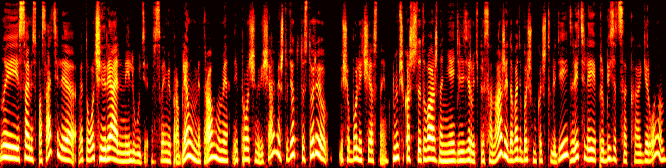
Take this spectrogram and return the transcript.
Ну и сами спасатели — это очень реальные люди со своими проблемами, травмами и прочими вещами, что делает эту историю еще более честной. Мне вообще кажется, что это важно не идеализировать персонажей, давать большему количеству людей, зрителей приблизиться к герою,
